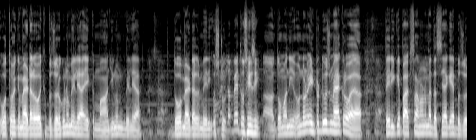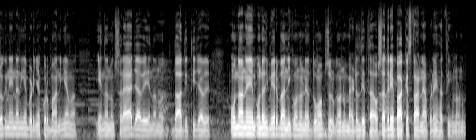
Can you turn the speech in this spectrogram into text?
ਉੱਥੋਂ ਇੱਕ ਮੈਡਲ ਉਹ ਇੱਕ ਬਜ਼ੁਰਗ ਨੂੰ ਮਿਲਿਆ ਇੱਕ ਮਾਂ ਜੀ ਨੂੰ ਮਿਲਿਆ। ਦੋ ਮੈਡਲ ਮੇਰੀ ਉਸ ਤੋਂ ਲੱਭੇ ਤੁਸੀਂ ਸੀ? ਹਾਂ ਦੋਵਾਂ ਦੀ ਉਹਨਾਂ ਨੂੰ ਇੰਟਰੋਡਿਊਸ ਮੈਂ ਕਰਵਾਇਆ। ਤਹਿਰੀਕੇ ਪਾਕਿਸਤਾਨ ਉਹਨਾਂ ਨੂੰ ਮੈਂ ਦੱਸਿਆ ਗਿਆ ਬਜ਼ੁਰਗ ਨੇ ਇਹਨਾਂ ਦੀਆਂ ਬੜੀਆਂ ਕੁਰਬਾਨੀਆਂ ਵਾ। ਇਹਨਾਂ ਨੂੰ ਸਰਾਇਆ ਜਾਵੇ ਇਹਨਾਂ ਨੂੰ ਦਾਤ ਦਿੱਤੀ ਜਾਵੇ। ਉਹਨਾਂ ਨੇ ਉਹਨਾਂ ਦੀ ਮਿਹਰਬਾਨੀ ਕੋ ਉਹਨਾਂ ਨੇ ਦੋਵਾਂ ਬਜ਼ੁਰਗਾਂ ਨੂੰ ਮੈਡਲ ਦਿੱਤਾ। ਉਹ ਸਦਰੇ ਪਾਕਿਸਤਾਨ ਨੇ ਆਪਣੇ ਹੱਥੀਂ ਉਹਨਾਂ ਨੂੰ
